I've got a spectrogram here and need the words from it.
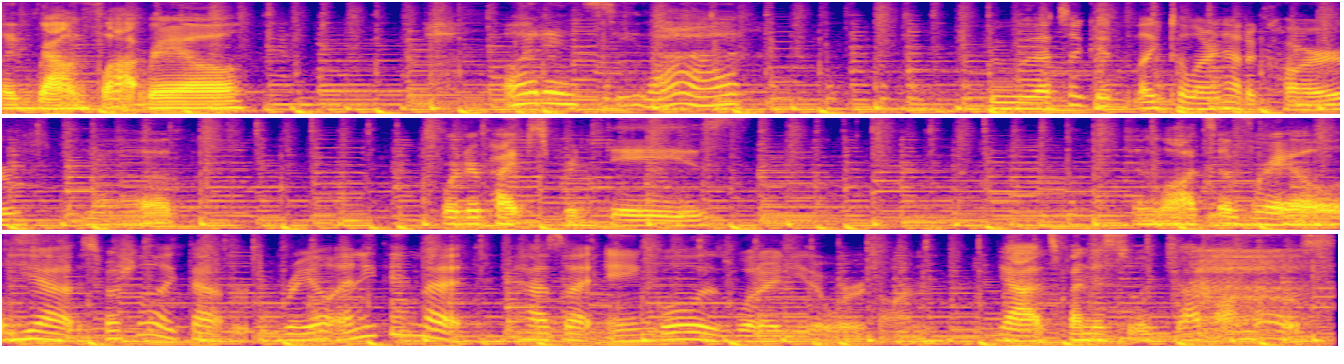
like round flat rail. Oh, I didn't see that. Ooh, that's a good like to learn how to carve. Yep. Quarter pipes for days. And lots of rails. Yeah, especially like that rail. Anything that has that angle is what I need to work on. Yeah, it's fun to switch up on those.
